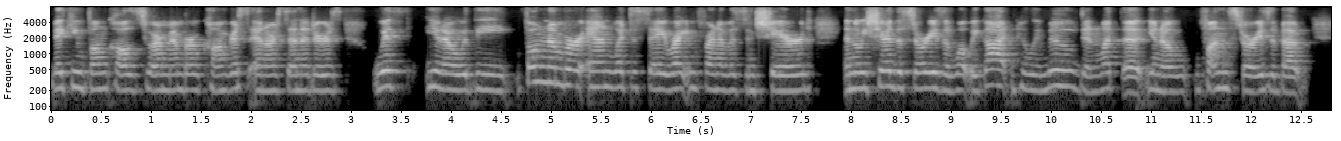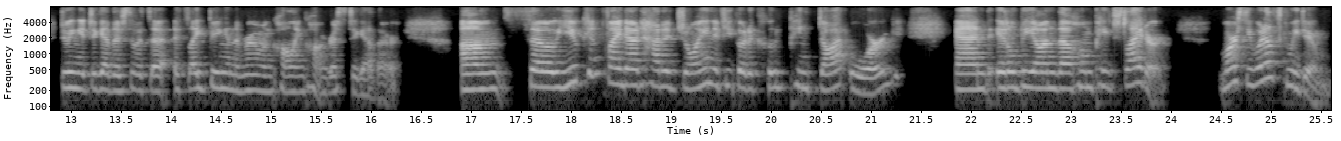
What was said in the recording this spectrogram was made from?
making phone calls to our member of Congress and our senators with you know the phone number and what to say right in front of us and shared. And then we shared the stories of what we got and who we moved and what the you know fun stories about doing it together. So it's a it's like being in the room and calling congress together. Um, so you can find out how to join if you go to codepink.org and it'll be on the homepage slider. Marcy what else can we do?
